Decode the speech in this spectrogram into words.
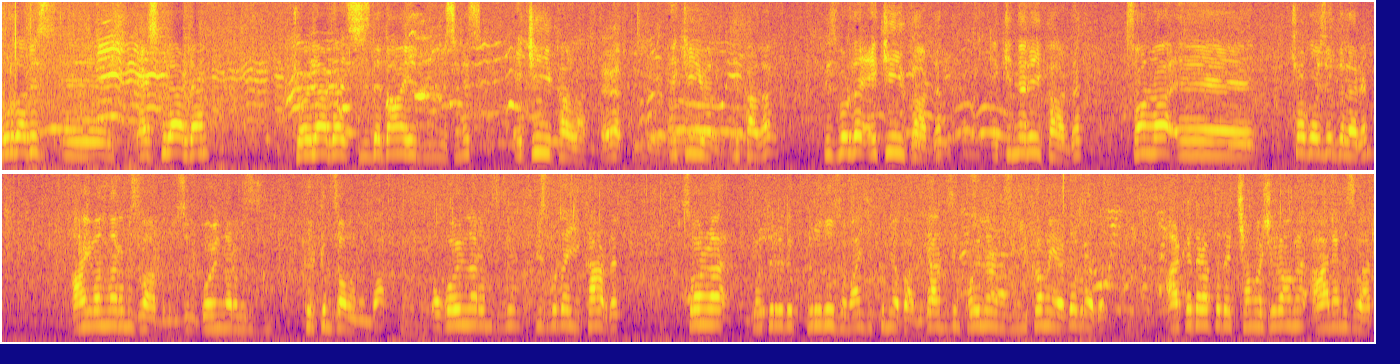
Burada biz e, eskilerden köylerde siz de daha iyi bilirsiniz. Ekin yıkarlar. Evet biliyorum. Ekin yı- yıkarlar. Biz burada ekin yıkardık. Ekinleri yıkardık. Sonra eee, çok özür dilerim. Hayvanlarımız vardır bizim koyunlarımız kırkım zamanında. O koyunlarımızı biz burada yıkardık. Sonra götürürdük kuruduğu zaman yıkım yapardık. Yani bizim koyunlarımızın yıkama yeri de buradır. Arka tarafta da çamaşırhane hanemiz var.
